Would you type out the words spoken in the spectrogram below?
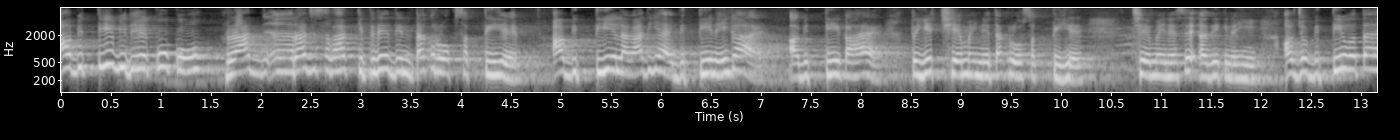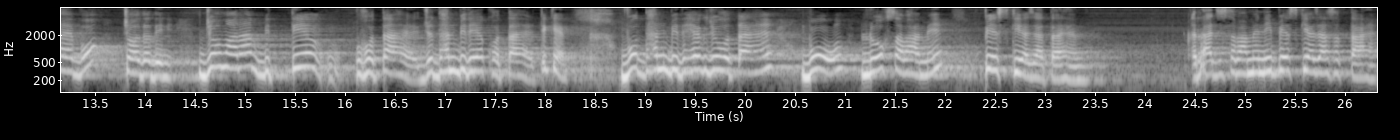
अवित्तीय विधेयकों को राज्य, राज्यसभा कितने दिन तक रोक सकती है? अवित्तीय लगा दिया है, वित्तीय नहीं कहा है अवित्तीय कहा है तो ये छः महीने तक रो सकती है। छः महीने से अधिक नहीं। और जो वित्तीय होता है, वो चौदह दिन। जो हमारा वित्तीय होता है, जो धन विधेयक होता है, ठीक है, वो धन विधेयक जो होता है, वो लोकसभा में पेश किया जाता है। राज्यसभा में नहीं पेश किया जा सकता है।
